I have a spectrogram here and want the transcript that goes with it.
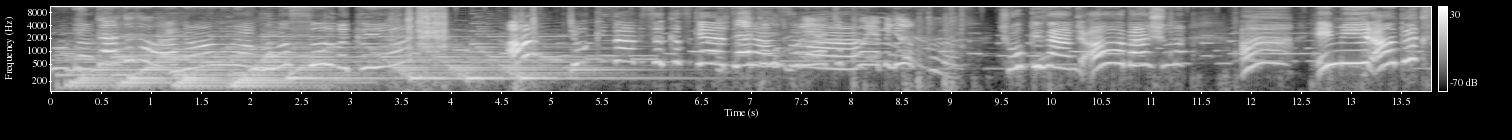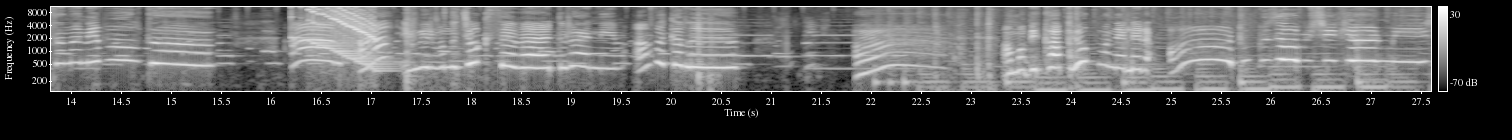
burada. Bende de var. İnanmıyorum bu nasıl bakayım. Aa çok güzel bir sakız geldi İsterseniz buraya şansıma. atıp koyabiliyorsunuz. Çok güzelmiş. Aa ben şunu... Aa Emir al bak sana ne buldum. Aa, aa, Emir bunu çok sever. Dur annem al bakalım. Aa, ama bir kap yok mu neleri? Aa çok güzel bir şekermiş.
